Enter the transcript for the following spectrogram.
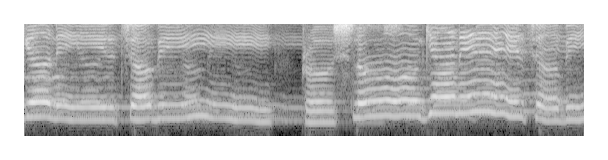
জ্ঞানের ছবি প্রশ্ন জ্ঞানের ছবি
